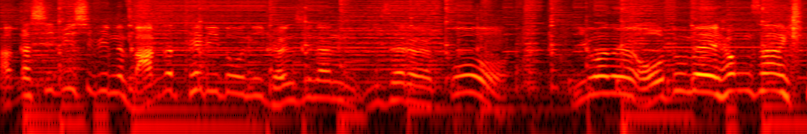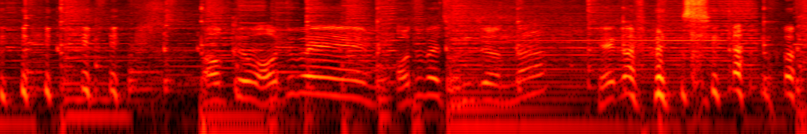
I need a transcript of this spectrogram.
아까 1212는 마그테리돈이 변신한 이세라였고 이거는 어둠의 형상이 어 그 어둠의 어둠의 존재였나? 걔가 변신한 거야.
